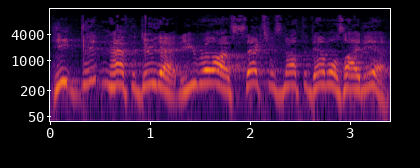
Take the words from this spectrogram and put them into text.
He didn't have to do that. Do you realize sex was not the devil's idea?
